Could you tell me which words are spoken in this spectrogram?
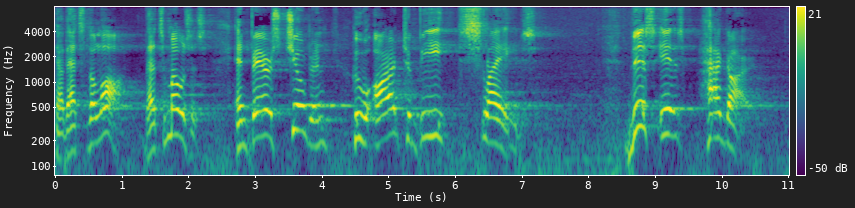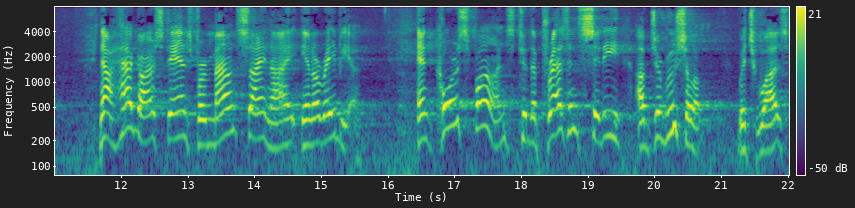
Now that's the law, that's Moses, and bears children who are to be slaves. This is Hagar. Now, Hagar stands for Mount Sinai in Arabia and corresponds to the present city of Jerusalem, which was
